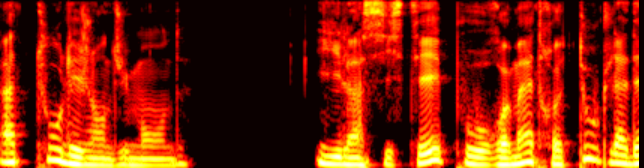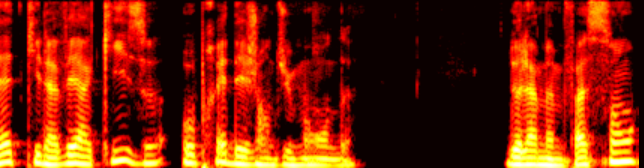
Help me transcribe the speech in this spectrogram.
à tous les gens du monde. Il insistait pour remettre toute la dette qu'il avait acquise auprès des gens du monde. De la même façon,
